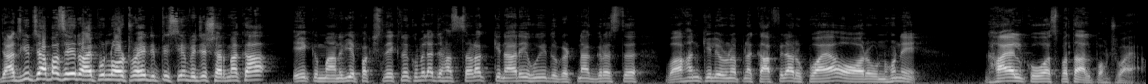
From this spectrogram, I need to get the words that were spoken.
जांजगीर चांपा से रायपुर लौट रहे डिप्टी सीएम विजय शर्मा का एक मानवीय पक्ष देखने को मिला जहाँ सड़क किनारे हुई दुर्घटनाग्रस्त वाहन के लिए उन्होंने अपना काफिला रुकवाया और उन्होंने घायल को अस्पताल पहुंचवाया।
